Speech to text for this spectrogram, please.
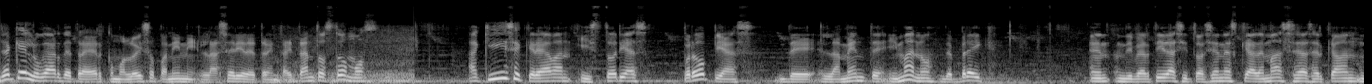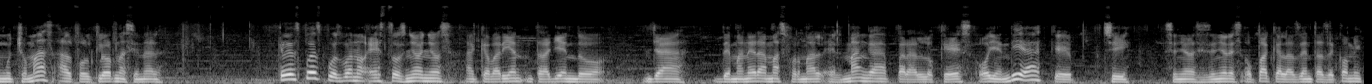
ya que en lugar de traer como lo hizo Panini la serie de treinta y tantos tomos, aquí se creaban historias propias de la mente y mano de Break en divertidas situaciones que además se acercaban mucho más al folclore nacional. Que después, pues bueno, estos ñoños acabarían trayendo ya de manera más formal el manga para lo que es hoy en día, que sí, señoras y señores, opaca las ventas de cómic.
